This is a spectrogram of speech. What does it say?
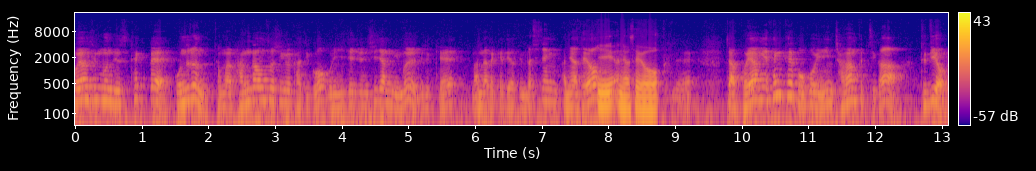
고향신문 뉴스 택배 오늘은 정말 반가운 소식을 가지고 우리 이재준 시장님을 이렇게 만나 뵙게 되었습니다. 시장님 안녕하세요. 예, 안녕하세요. 네. 자 고향의 생태 보고인 장항 습지가 드디어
